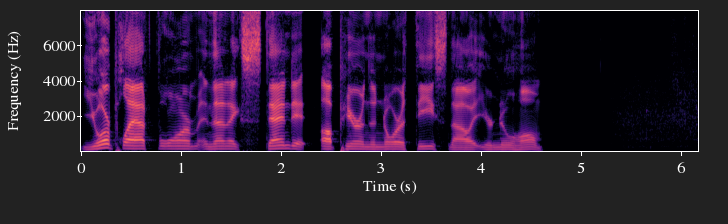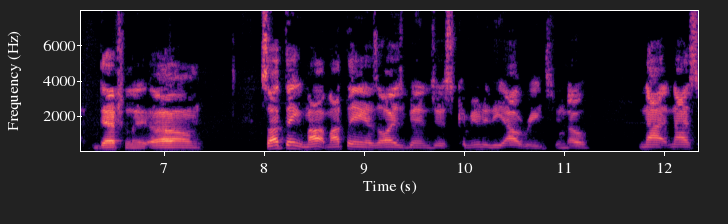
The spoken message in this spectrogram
your platform and then extend it up here in the Northeast now at your new home? Definitely. Um, so I think my, my thing has always been just community outreach. You know, not not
